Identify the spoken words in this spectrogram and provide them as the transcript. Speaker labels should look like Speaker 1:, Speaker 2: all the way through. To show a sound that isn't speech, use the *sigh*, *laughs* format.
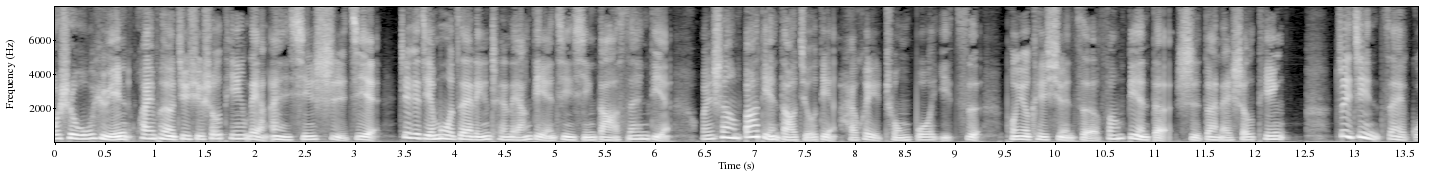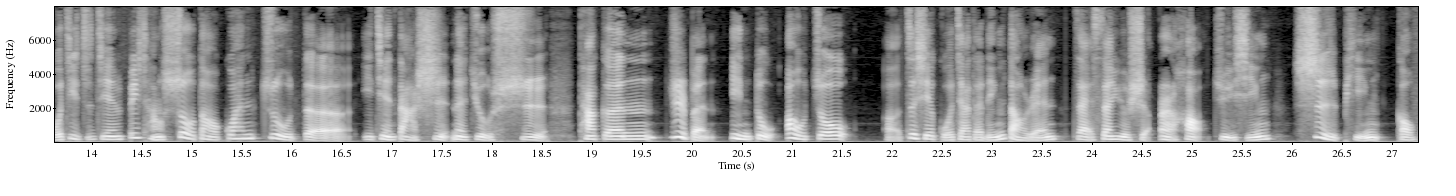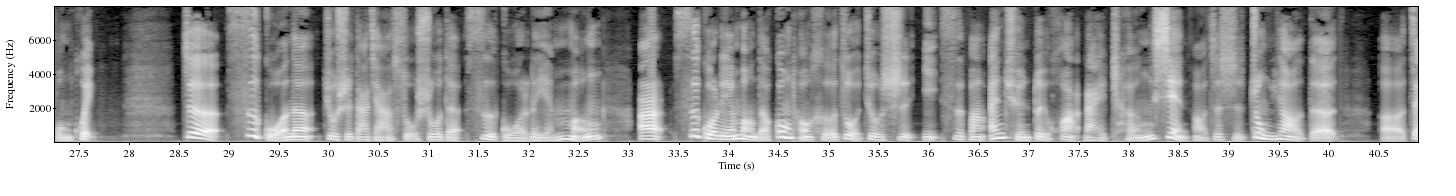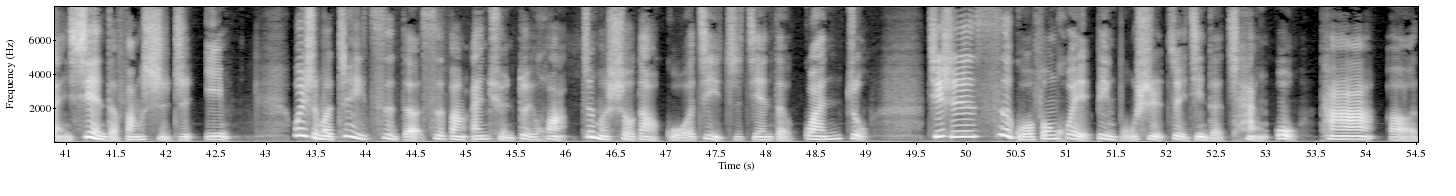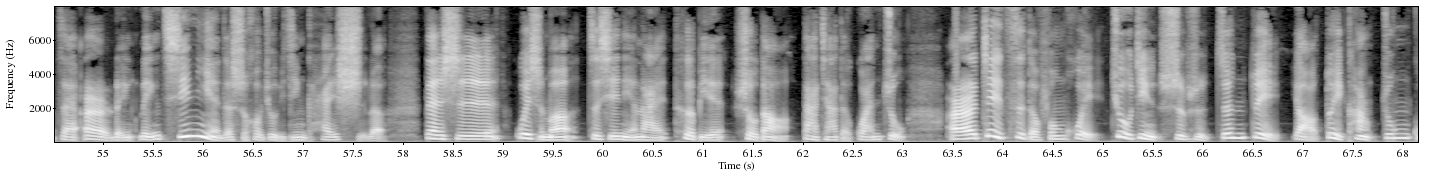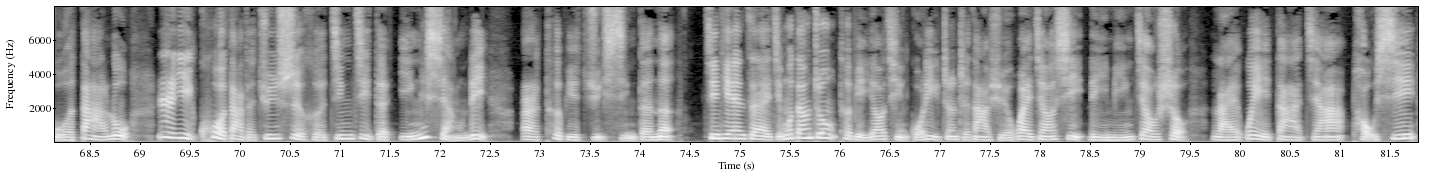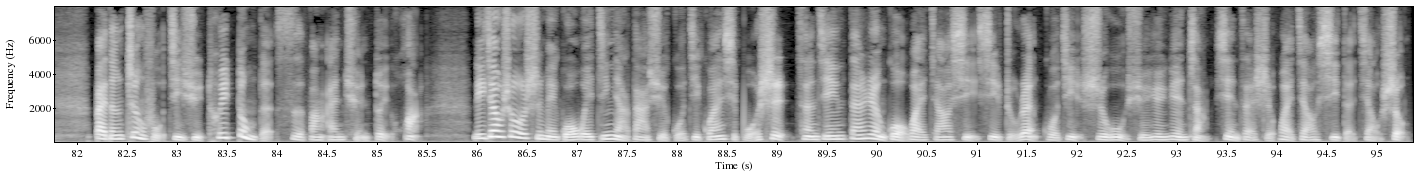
Speaker 1: 我是吴云，欢迎朋友继续收听《两岸新世界》这个节目，在凌晨两点进行到三点，晚上八点到九点还会重播一次，朋友可以选择方便的时段来收听。最近在国际之间非常受到关注的一件大事，那就是他跟日本、印度、澳洲呃这些国家的领导人，在三月十二号举行视频高峰会。这四国呢，就是大家所说的四国联盟，而四国联盟的共同合作，就是以四方安全对话来呈现啊，这是重要的呃展现的方式之一。为什么这一次的四方安全对话这么受到国际之间的关注？其实四国峰会并不是最近的产物。它呃，在二零零七年的时候就已经开始了，但是为什么这些年来特别受到大家的关注？而这次的峰会究竟是不是针对要对抗中国大陆日益扩大的军事和经济的影响力而特别举行的呢？今天在节目当中，特别邀请国立政治大学外交系李明教授来为大家剖析拜登政府继续推动的四方安全对话。李教授是美国维金雅大学国际关系博士，曾经担任过外交系系主任、国际事务学院院长，现在是外交系的教授。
